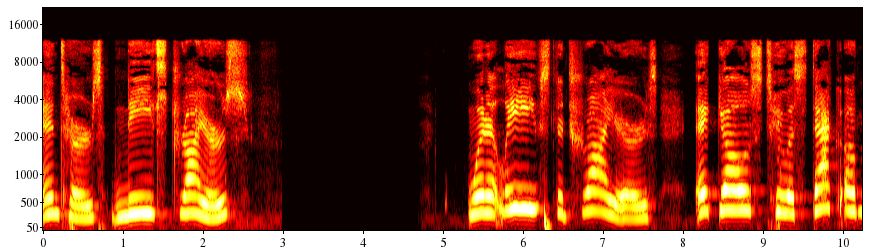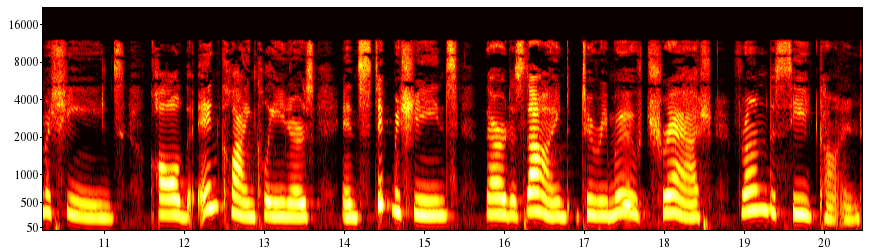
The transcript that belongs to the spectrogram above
enters these dryers when it leaves the dryers, it goes to a stack of machines called incline cleaners and stick machines that are designed to remove trash from the seed cotton.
